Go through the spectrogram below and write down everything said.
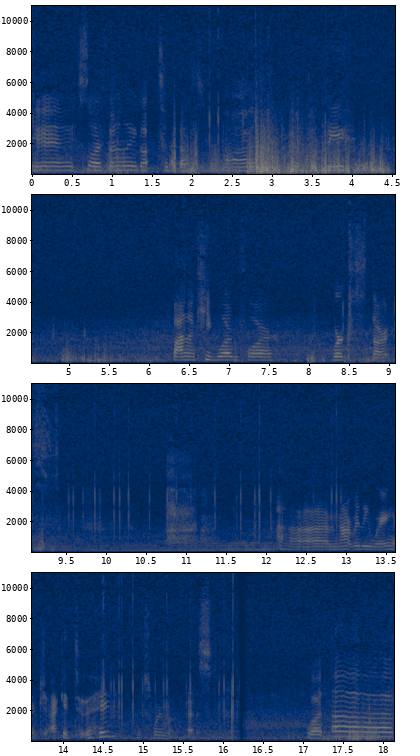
Yay, so I finally got to Best Buy. Quickly buy my keyboard before work starts. Uh, I'm not really wearing a jacket today. I'm just wearing my vest. What up?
